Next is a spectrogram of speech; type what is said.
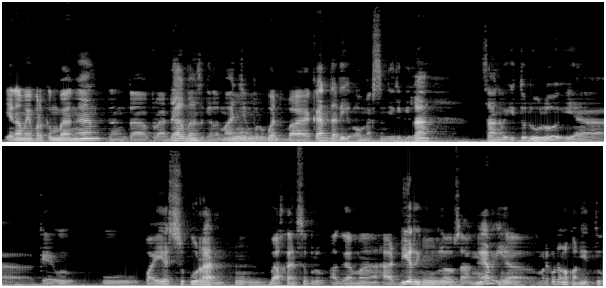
Ya namanya perkembangan tentang peradaban segala macam Hmm. perubahan. Bahkan tadi Om Max sendiri bilang Sangri itu dulu ya kayak upaya syukuran. mm-mm. Bahkan sebelum agama hadir di Hmm. Pulau Sanger, ya mereka udah melakukan itu.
